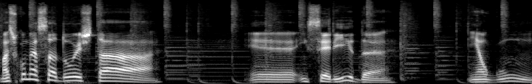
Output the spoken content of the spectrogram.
Mas como essa dor está é, inserida em algum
